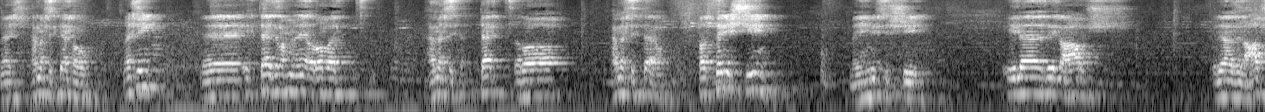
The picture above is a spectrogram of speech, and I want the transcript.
ماشي همس الكاف أهو. ماشي؟ آه التاء زي ما إحنا ربط همس التاء. ترى همس التاء أهو. طب فين الشين؟ ما يهمس الشين. إلى ذي العرش. إلى ذي العرش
